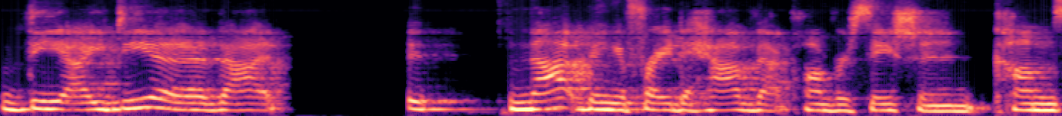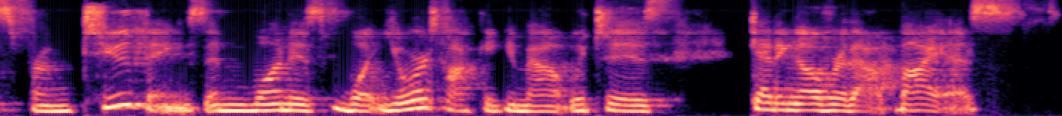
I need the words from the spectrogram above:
the idea that it, not being afraid to have that conversation comes from two things. And one is what you're talking about, which is getting over that bias.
